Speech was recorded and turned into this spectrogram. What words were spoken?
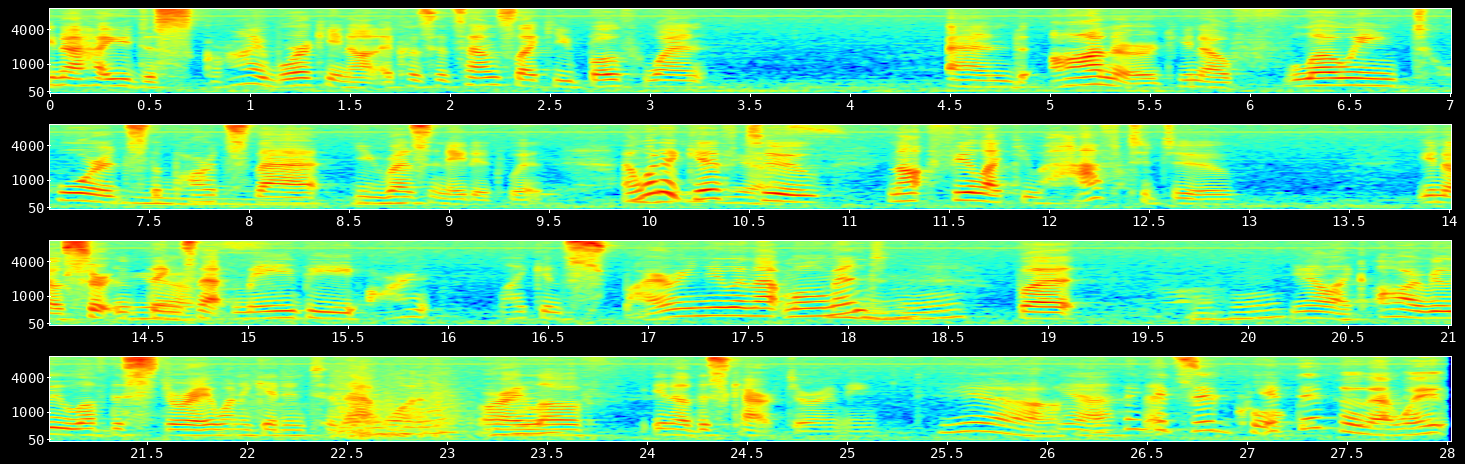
you know how you describe working on it because it sounds like you both went and honored, you know, flowing towards the parts mm-hmm. that you mm-hmm. resonated with. And what a gift to not feel like you have to do, you know, certain things that maybe aren't like inspiring you in that moment, mm-hmm. but Mm-hmm. you know, like, oh, I really love this story. I want to get into that mm-hmm. one, or I mm-hmm. love, you know, this character. I mean, Yeah, Yeah, I think it did. cool. It did go that way,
